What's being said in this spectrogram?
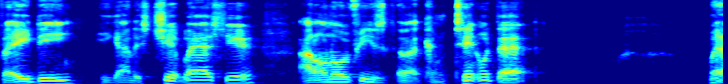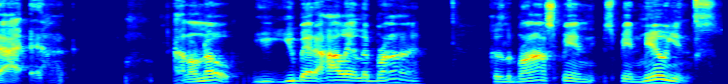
for AD. He got his chip last year. I don't know if he's uh, content with that, but I, I don't know. You you better holler at LeBron because LeBron spend spend millions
